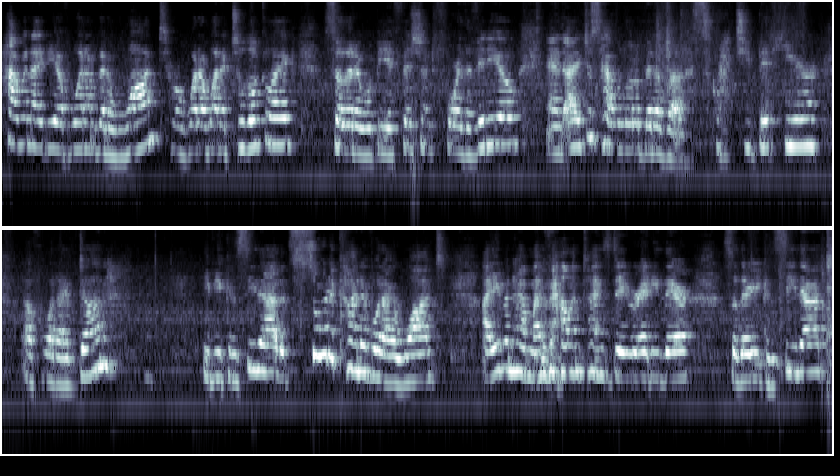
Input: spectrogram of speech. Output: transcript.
have an idea of what I'm going to want or what I want it to look like so that it would be efficient for the video. And I just have a little bit of a scratchy bit here of what I've done. If you can see that, it's sort of kind of what I want. I even have my Valentine's Day ready there. So there you can see that.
